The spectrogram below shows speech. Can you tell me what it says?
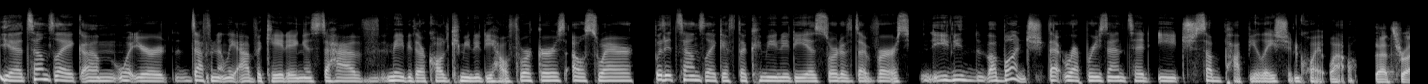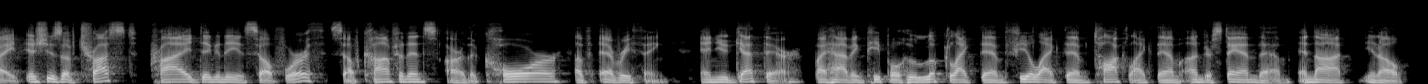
Yeah, it sounds like um, what you're definitely advocating is to have maybe they're called community health workers elsewhere. But it sounds like if the community is sort of diverse, you need a bunch that represented each subpopulation quite well. That's right. Issues of trust, pride, dignity, and self worth, self confidence are the core of everything. And you get there by having people who look like them, feel like them, talk like them, understand them, and not, you know,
